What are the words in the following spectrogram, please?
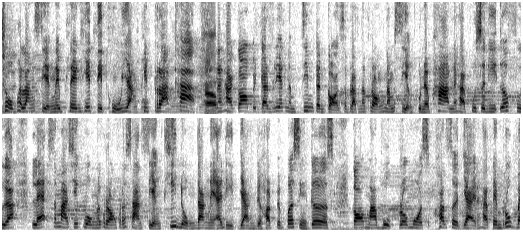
โชว์พลังเสียงในเพลงฮิตติดหูอย่างพิษรักค่ะครับนะคะ ก็เป็นการเรียกน้ำจิ้มกันก่อนสำหรับนักร้องน้ำเสียงคุณภาพนะคะภูสดีเอื้อเฟื้อ และสมาชิกวงนักร้องประสานเสียงที่โด่งดังในอดีตอย่าง The Hot Pepper Singers ก็มาบุกโปรโมทคอนเสิร์ตใหญ่นะคะ เต็มรูปแบ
